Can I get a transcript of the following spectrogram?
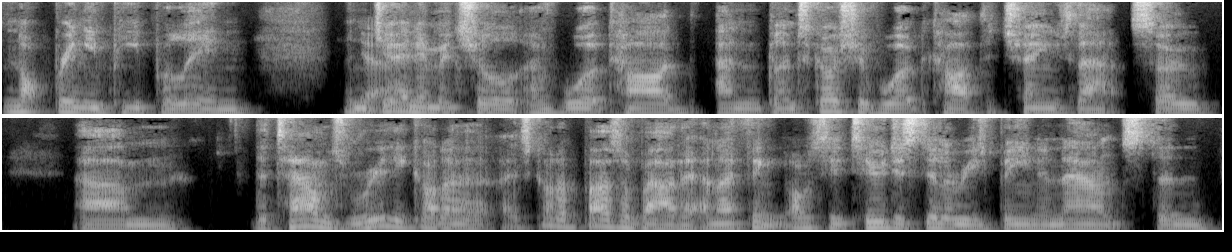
not bringing people in. And yeah. J and A Mitchell have worked hard, and Glen Scotia have worked hard to change that. So um, the town's really got a it's got a buzz about it, and I think obviously two distilleries being announced, and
